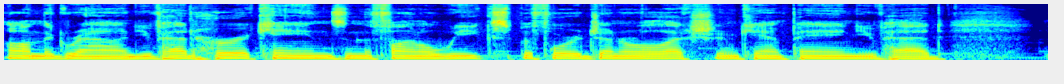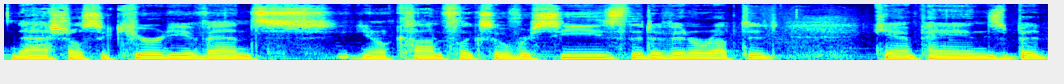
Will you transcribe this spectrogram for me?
on the ground. You've had hurricanes in the final weeks before a general election campaign. You've had national security events, you know, conflicts overseas that have interrupted campaigns. But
